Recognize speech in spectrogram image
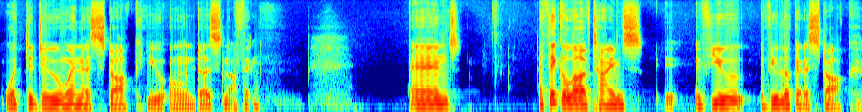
what to do when a stock you own does nothing. And I think a lot of times, if you if you look at a stock,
